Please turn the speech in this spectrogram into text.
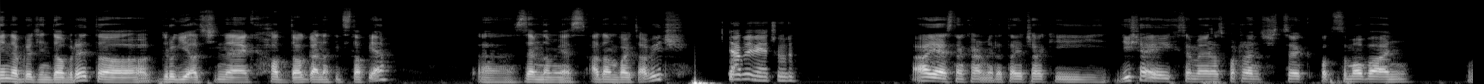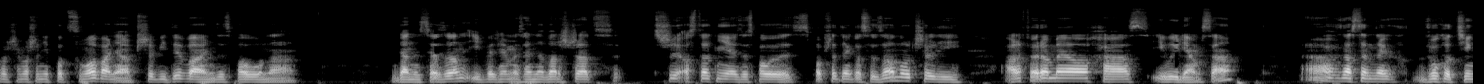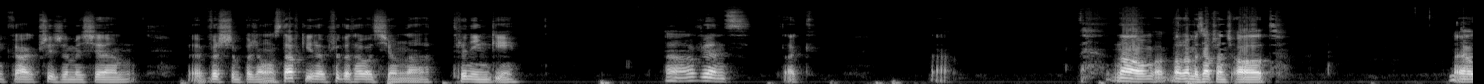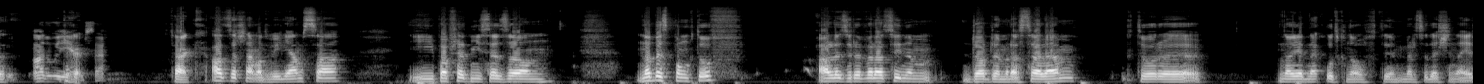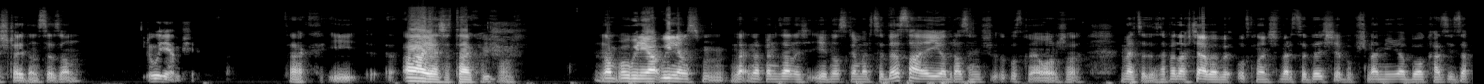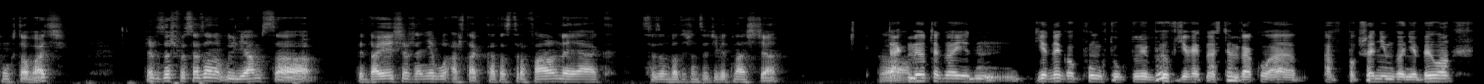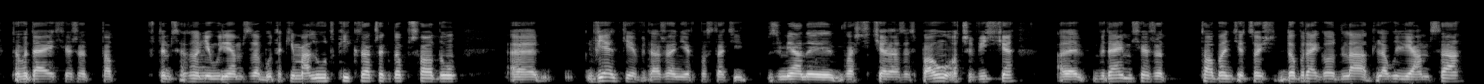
Dzień dobry, dzień dobry. To drugi odcinek Hot Doga na Pitstopie. E, ze mną jest Adam Wojtowicz. Dobry wieczór. A ja jestem Kamil Ratajczak i dzisiaj chcemy rozpocząć cykl podsumowań, właśnie może nie podsumowań, a przewidywań zespołu na dany sezon i weźmiemy sobie na warsztat trzy ostatnie zespoły z poprzedniego sezonu, czyli Alfa Romeo, Haas i Williamsa. A w następnych dwóch odcinkach przyjrzymy się wyższym poziomom stawki, żeby przygotować się na treningi. A więc tak. No, możemy zacząć od. No, od Williamsa. Tak, od, zaczynam od Williamsa. I poprzedni sezon, no bez punktów, ale z rewelacyjnym George'em Russellem, który no jednak utknął w tym Mercedesie na jeszcze jeden sezon. Williamsie. Tak, i. A, Jezu, tak. No bo William, Williams napędzany jednostkę Mercedesa i od razu mi utknęło, że Mercedes na pewno chciałby utknąć w Mercedesie, bo przynajmniej miałby okazję zapunktować. Też zeszły sezon Williamsa wydaje się, że nie był aż tak katastrofalny jak sezon 2019. No. Tak, mimo tego jednego punktu, który był w 19 roku, a, a w poprzednim go nie było, to wydaje się, że to w tym sezonie Williams zrobił taki malutki kroczek do przodu. E, wielkie wydarzenie w postaci zmiany właściciela zespołu, oczywiście, ale wydaje mi się, że to będzie coś dobrego dla, dla Williamsa.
